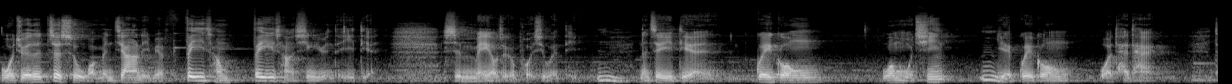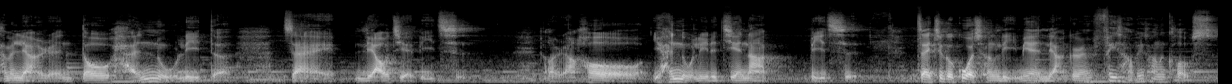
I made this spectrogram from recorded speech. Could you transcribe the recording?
我觉得这是我们家里面非常非常幸运的一点，是没有这个婆媳问题。嗯，那这一点归功我母亲，也归功我太太，他们两人都很努力的。在了解彼此，啊，然后也很努力的接纳彼此，在这个过程里面，两个人非常非常的 close，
